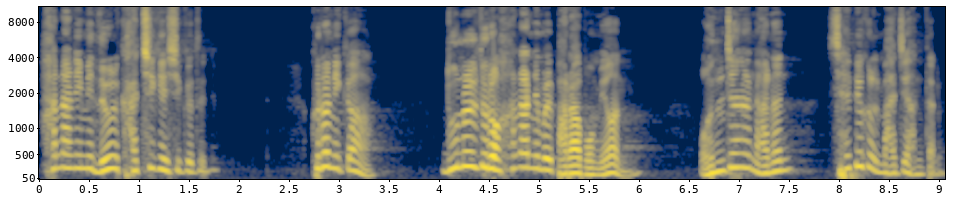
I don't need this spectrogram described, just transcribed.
하나님이 늘 같이 계시거든요. 그러니까 눈을 들어 하나님을 바라보면 언제나 나는 새벽을 맞이한다는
